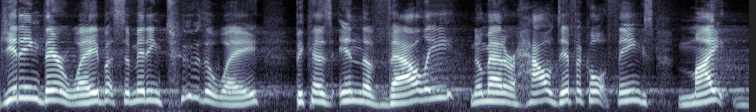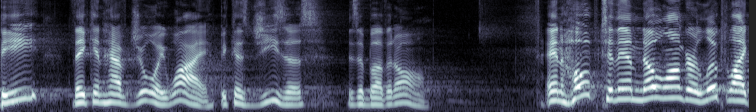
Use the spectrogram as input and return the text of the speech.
getting their way, but submitting to the way, because in the valley, no matter how difficult things might be, they can have joy. Why? Because Jesus is above it all. And hope to them no longer looked like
